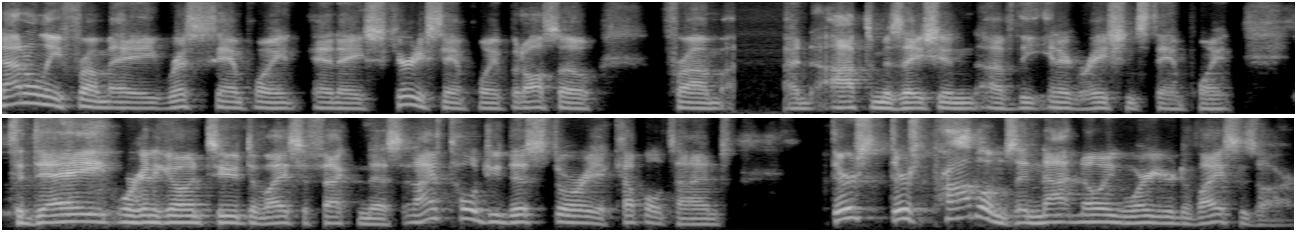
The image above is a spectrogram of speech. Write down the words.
not only from a risk standpoint and a security standpoint but also from an optimization of the integration standpoint. Today we're going to go into device effectiveness and i've told you this story a couple of times. There's there's problems in not knowing where your devices are.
